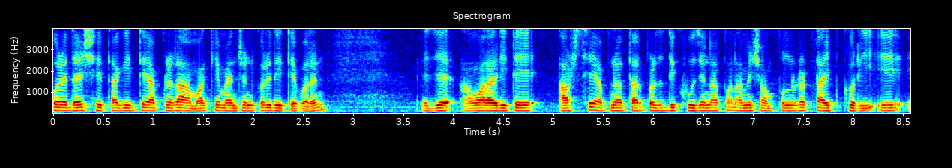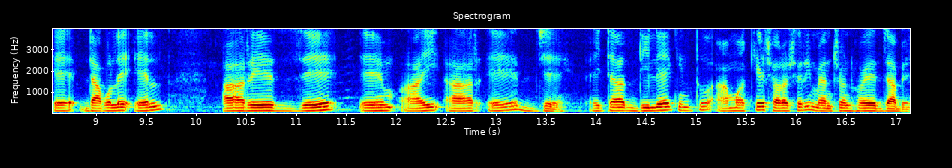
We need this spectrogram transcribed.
করে দেয়, সে তাগিতে আপনারা আমাকে মেনশন করে দিতে পারেন। এই যে আমার আইডিতে আসছে, আপনারা তারপর যদি খুঁজে না পান, আমি সম্পূর্ণটা টাইপ করি। A A double A L R A J M I R A J এইটা দিলে কিন্তু আমাকে সরাসরি মেনশন হয়ে যাবে।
